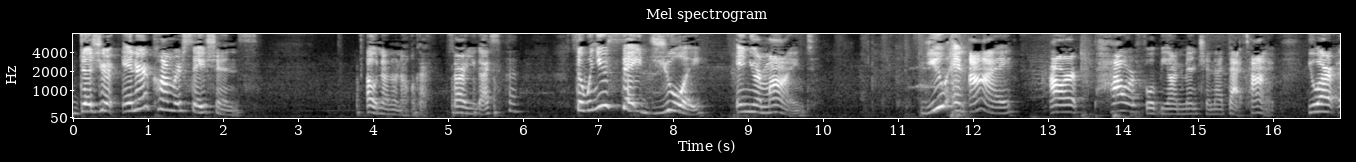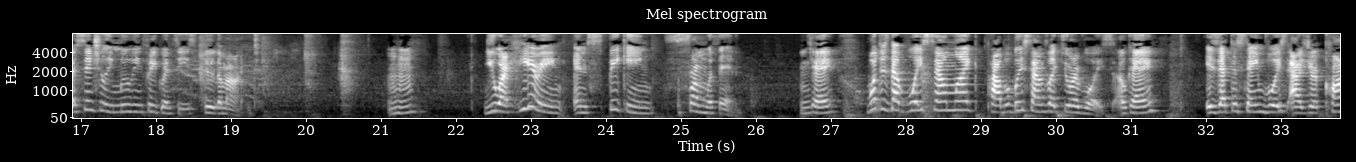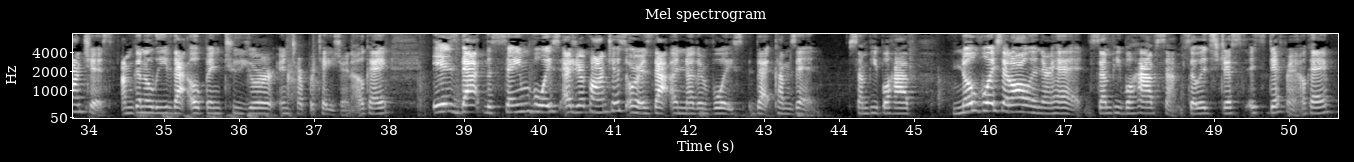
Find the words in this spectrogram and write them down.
does your inner conversations, oh, no, no, no. Okay. Sorry, you guys. so, when you say joy in your mind, you and I are powerful beyond mention at that time. You are essentially moving frequencies through the mind. Mm-hmm. You are hearing and speaking from within. Okay? What does that voice sound like? Probably sounds like your voice, okay? Is that the same voice as your conscious? I'm going to leave that open to your interpretation, okay? Is that the same voice as your conscious or is that another voice that comes in? Some people have no voice at all in their head. Some people have some. So it's just, it's different, okay?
